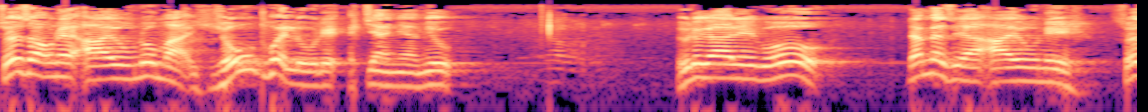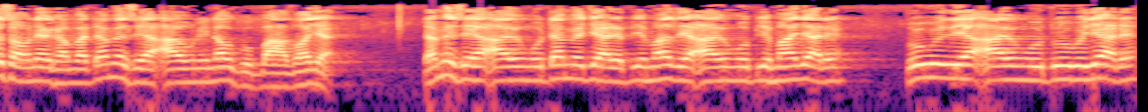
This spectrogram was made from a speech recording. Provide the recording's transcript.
ဆွဲဆောင်တဲ့အာယုံတို့မှယုံထွက်လို့တဲ့အကြံဉာဏ်မျိုးလူတကာတွေကိုတတ်မဲ့ဆရာအာယုံနေဆွဲဆောင်တဲ့အခါမှာတတ်မဲ့ဆရာအာယုံနေနောက်ကိုပါသွားကြတတ်မဲ့ဆရာအာယုံကိုတတ်မဲ့ကြတယ်ပြင်မဆရာအာယုံကိုပြင်မကြတယ်တွေးဝေဆရာအာယုံကိုတွေးဝေကြတယ်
